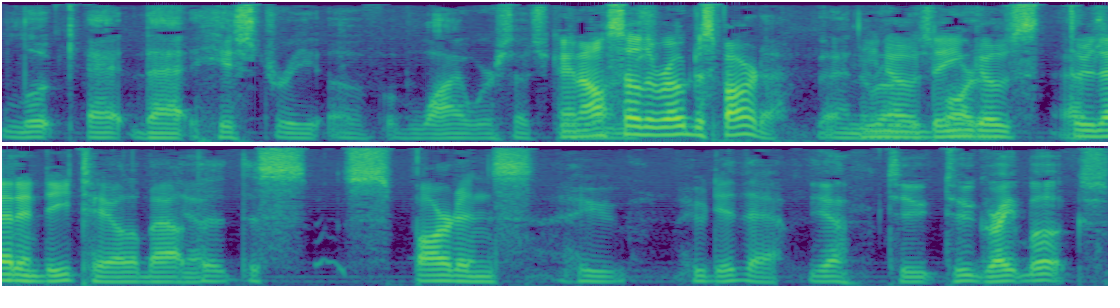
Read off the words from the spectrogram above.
look at that history of, of why we're such good And also the. Road to Sparta. And the you Road know, to Dean goes through that in detail about the the Spartans who who did that. Yeah, two two great books.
